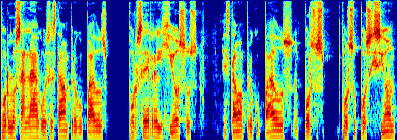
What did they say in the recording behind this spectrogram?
por los halagos, estaban preocupados por ser religiosos, estaban preocupados por sus por su posición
